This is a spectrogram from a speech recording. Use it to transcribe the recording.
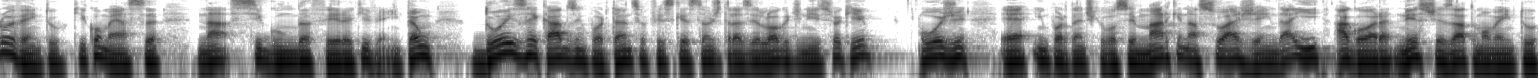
para o evento que começa na segunda-feira que vem. Então, dois recados importantes eu fiz questão de trazer logo de início aqui. Hoje é importante que você marque na sua agenda aí, agora, neste exato momento,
